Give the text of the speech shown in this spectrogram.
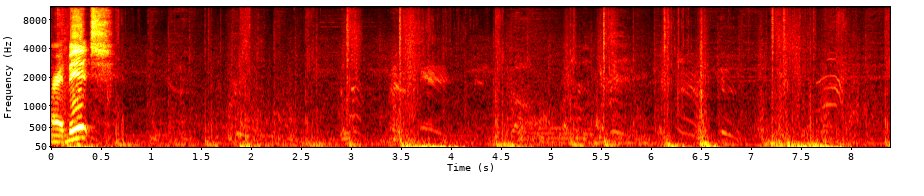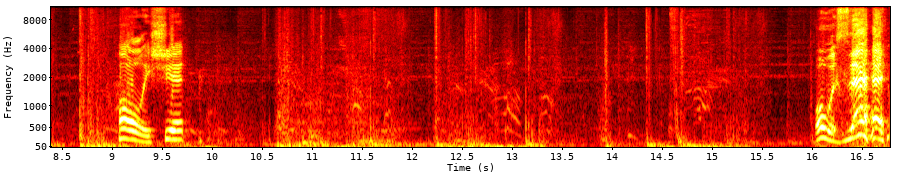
All right, bitch. Holy shit. What was that?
